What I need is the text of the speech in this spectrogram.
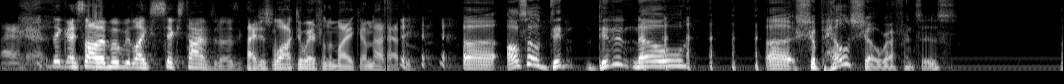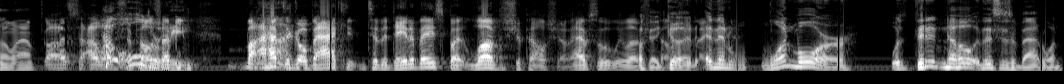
I think I saw that movie like six times when I was a kid. I just walked away from the mic. I'm not happy. Uh, also, didn't didn't know uh, Chappelle's show references. oh wow. Oh, I love How old Chappelle are Show. I mean, but I have to go back to the database, but loved Chappelle Show. Absolutely loved. Okay, Chappelle good. Show And then the one more was didn't know, and this is a bad one.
